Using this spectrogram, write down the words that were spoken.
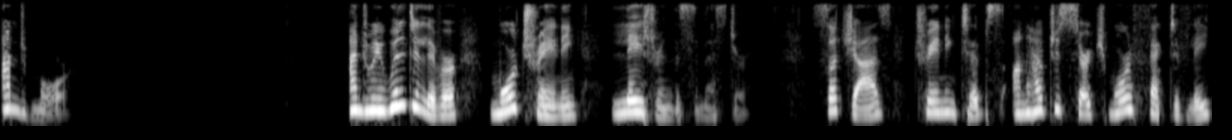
and more. And we will deliver more training later in the semester, such as training tips on how to search more effectively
